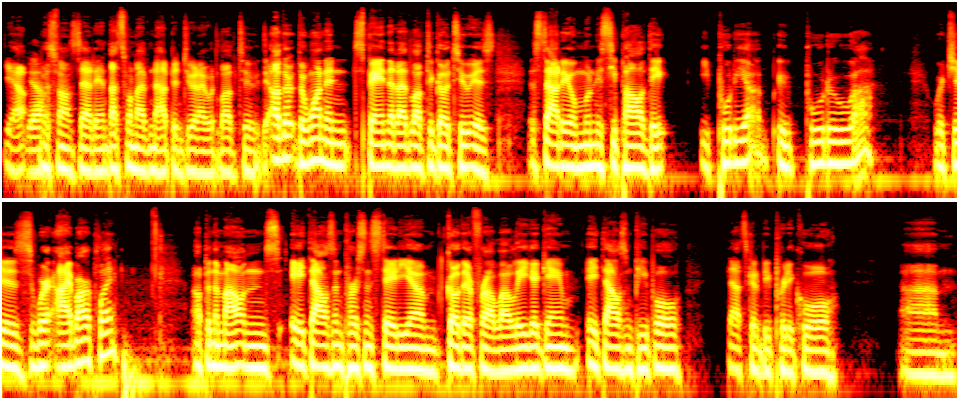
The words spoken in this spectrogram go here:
yeah, Yeah. Westfalen Stadium. That's one I've not been to, and I would love to. The other, the one in Spain that I'd love to go to is Estadio Municipal de Ipuria, Ipurua, which is where Eibar play, up in the mountains. Eight thousand person stadium. Go there for a La Liga game. Eight thousand people. That's gonna be pretty cool. Um,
